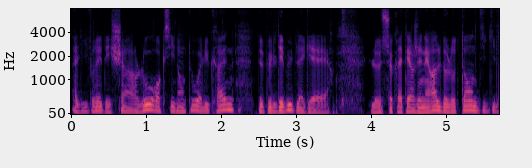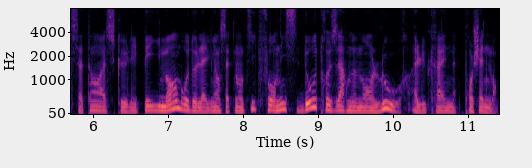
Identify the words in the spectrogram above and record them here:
à livrer des chars lourds occidentaux à l'Ukraine depuis le début de la guerre. Le secrétaire général de l'OTAN dit qu'il s'attend à ce que les pays membres de l'Alliance atlantique fournissent d'autres armements lourds à l'Ukraine prochainement.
